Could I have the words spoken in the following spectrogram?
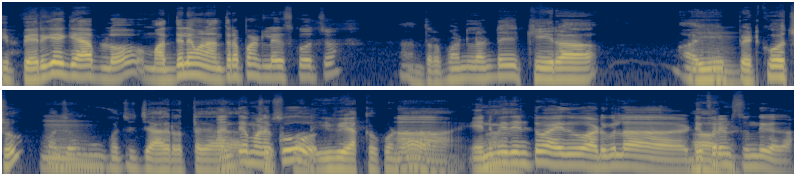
ఈ పెరిగే గ్యాప్లో మధ్యలో ఏమైనా అంతర పంటలు వేసుకోవచ్చా? అంతర పంటలు అంటే కీరా అవి. పెట్టుకోవచ్చు. కొంచెం. కొంచెం జాగ్రత్తగా అంటే మనకు. ఇవి ఎక్కకుండా ఎనిమిది ఇంటూ ఐదు అడుగుల డిఫరెన్స్ ఉంది కదా.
